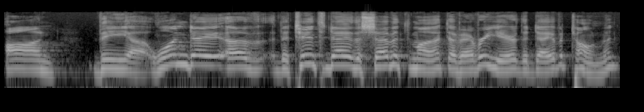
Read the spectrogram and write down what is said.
on the uh, one day of the 10th day of the seventh month of every year, the Day of Atonement.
